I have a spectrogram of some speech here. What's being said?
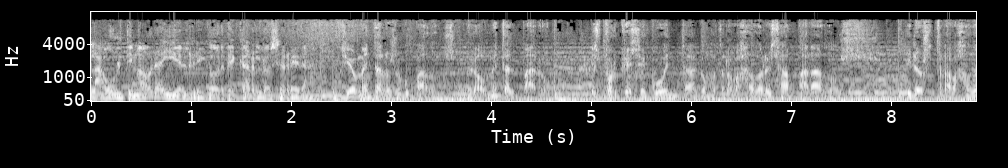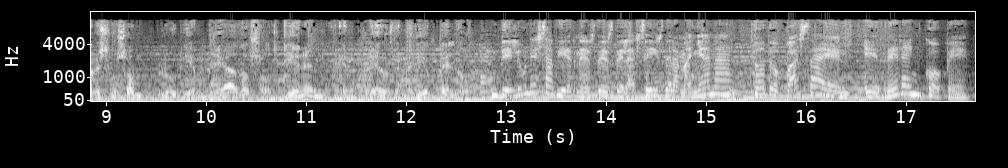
La última hora y el rigor de Carlos Herrera. Si aumentan los ocupados, pero aumenta el paro, es porque se cuenta como trabajadores aparados. Y los trabajadores o son pluriempleados o tienen empleos de medio pelo. De lunes a viernes desde las 6 de la mañana, todo pasa en Herrera en Cope.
